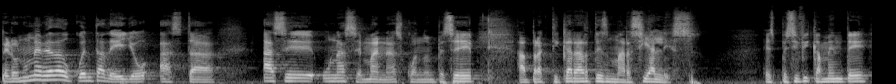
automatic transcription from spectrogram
pero no me había dado cuenta de ello hasta hace unas semanas cuando empecé a practicar artes marciales. Específicamente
